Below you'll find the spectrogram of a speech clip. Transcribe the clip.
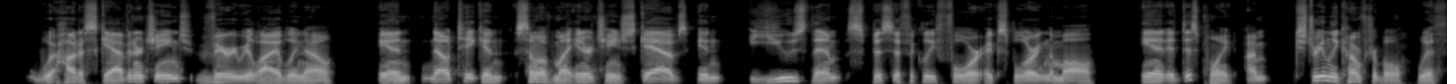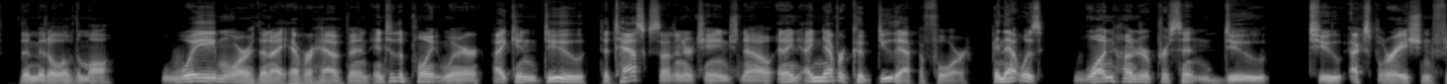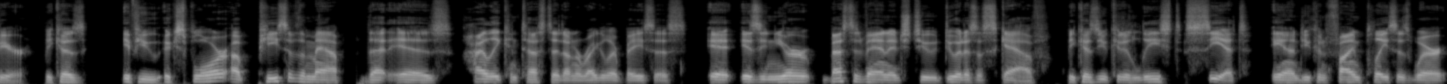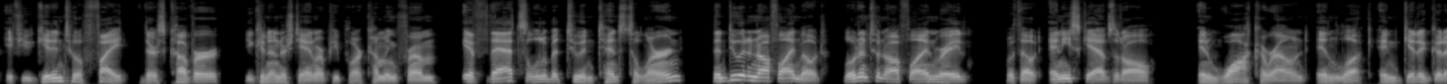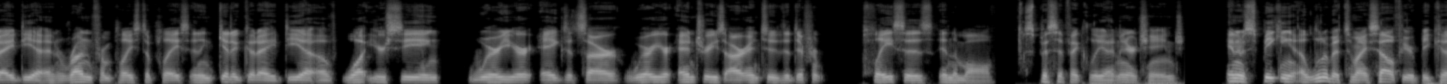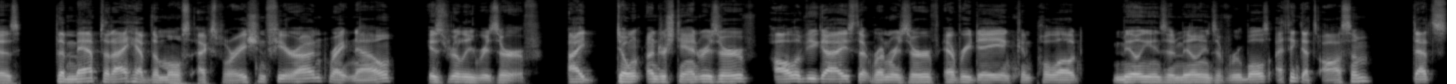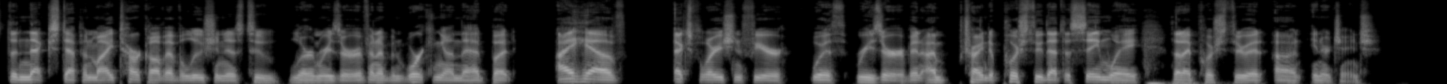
how to scav interchange very reliably now, and now taken some of my interchange scavs and used them specifically for exploring the mall. And at this point, I'm extremely comfortable with the middle of the mall, way more than I ever have been, and to the point where I can do the tasks on interchange now. And I, I never could do that before. And that was 100% due to exploration fear. Because if you explore a piece of the map that is highly contested on a regular basis, it is in your best advantage to do it as a scav because you could at least see it and you can find places where if you get into a fight, there's cover, you can understand where people are coming from. If that's a little bit too intense to learn, then do it in offline mode. Load into an offline raid without any scavs at all and walk around and look and get a good idea and run from place to place and then get a good idea of what you're seeing, where your exits are, where your entries are into the different places in the mall, specifically on interchange. And I'm speaking a little bit to myself here because the map that I have the most exploration fear on right now is really reserve. I don't understand reserve. All of you guys that run reserve every day and can pull out millions and millions of rubles, I think that's awesome. That's the next step in my Tarkov evolution is to learn reserve, and I've been working on that. But I have exploration fear with reserve, and I'm trying to push through that the same way that I push through it on interchange.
